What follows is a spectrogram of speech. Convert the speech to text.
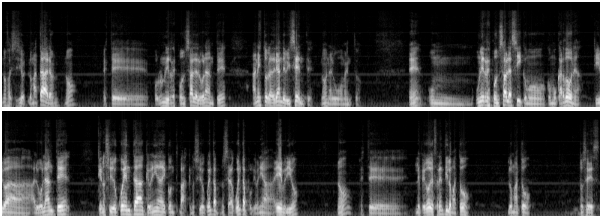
no falleció, lo mataron, ¿no? Este, por un irresponsable al volante, a Néstor Adrián de Vicente, ¿no? En algún momento. ¿Eh? Un, irresponsable así, como, como Cardona, que iba al volante, que no se dio cuenta, que venía de. que no se dio cuenta, no se da cuenta porque venía ebrio, ¿no? Este, le pegó de frente y lo mató. Lo mató. Entonces,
